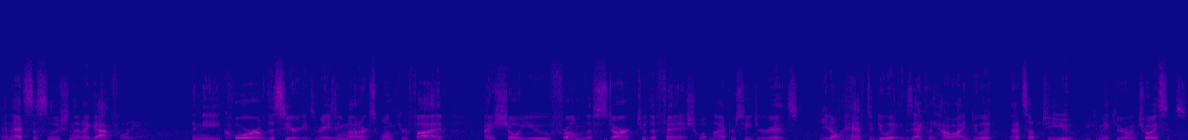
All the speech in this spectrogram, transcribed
And that's the solution that I got for you. In the core of the series, Raising Monarchs 1 through 5, I show you from the start to the finish what my procedure is. You don't have to do it exactly how I do it. That's up to you. You can make your own choices.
